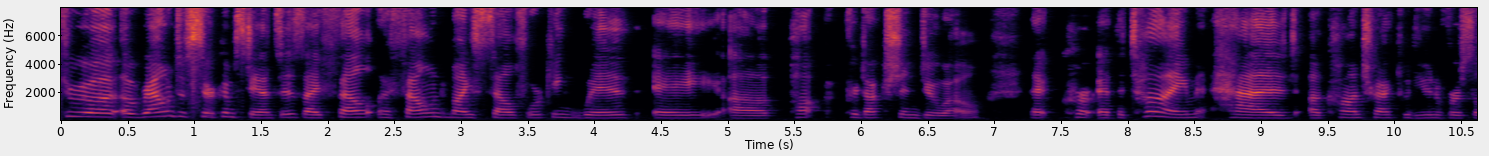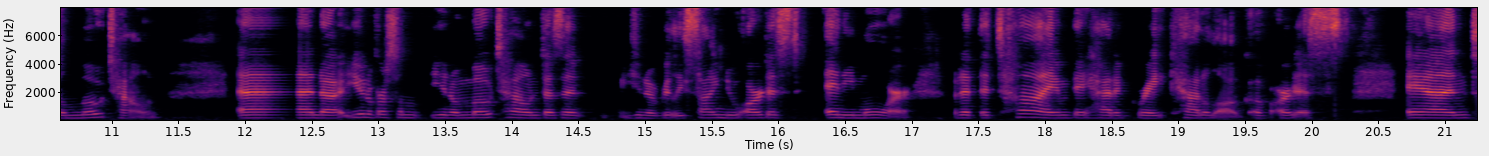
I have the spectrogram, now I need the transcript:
through a, a, round of circumstances I felt I found myself working with a uh, pop production duo that at the time had a contract with Universal Motown, and, and uh, Universal you know Motown doesn't you know really sign new artists anymore. But at the time they had a great catalog of artists and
